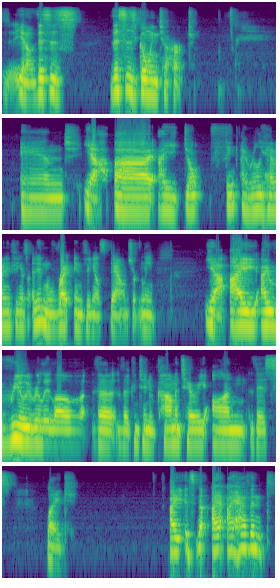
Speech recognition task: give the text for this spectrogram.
you know this is this is going to hurt. And yeah uh, I don't think I really have anything else. I didn't write anything else down certainly yeah I I really really love the the continued commentary on this like I it's not I I haven't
